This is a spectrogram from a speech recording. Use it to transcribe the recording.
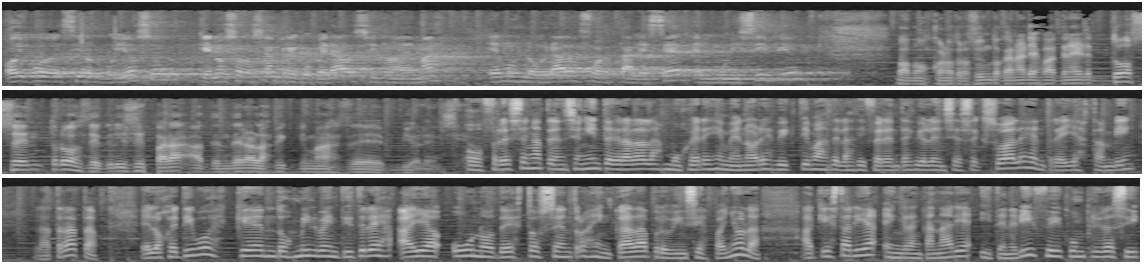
Hoy puedo decir orgulloso que no solo se han recuperado, sino además hemos logrado fortalecer el municipio Vamos con otro asunto. Canarias va a tener dos centros de crisis para atender a las víctimas de violencia. Ofrecen atención integral a las mujeres y menores víctimas de las diferentes violencias sexuales, entre ellas también la trata. El objetivo es que en 2023 haya uno de estos centros en cada provincia española. Aquí estaría en Gran Canaria y Tenerife y cumplir así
